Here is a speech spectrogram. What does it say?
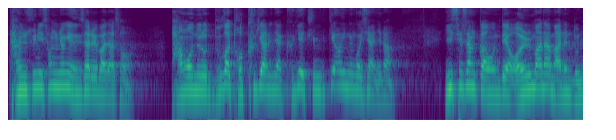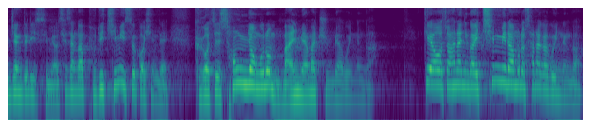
단순히 성령의 은사를 받아서 방언으로 누가 더 크게 하느냐, 그게 깨어있는 것이 아니라 이 세상 가운데 얼마나 많은 논쟁들이 있으며 세상과 부딪힘이 있을 것인데 그것을 성령으로 말미암아 준비하고 있는가? 깨어서 하나님과의 친밀함으로 살아가고 있는가?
